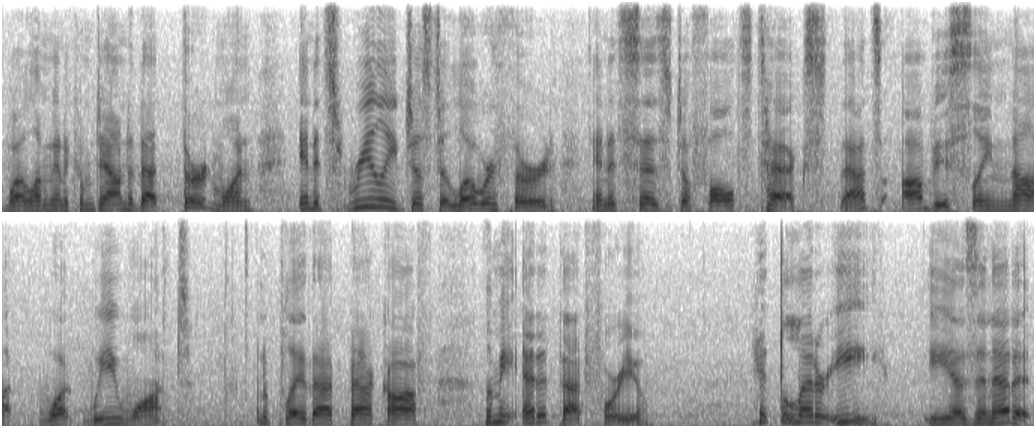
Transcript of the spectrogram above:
Well, I'm going to come down to that third one, and it's really just a lower third, and it says default text. That's obviously not what we want. I'm going to play that back off. Let me edit that for you. Hit the letter E. E as in edit.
